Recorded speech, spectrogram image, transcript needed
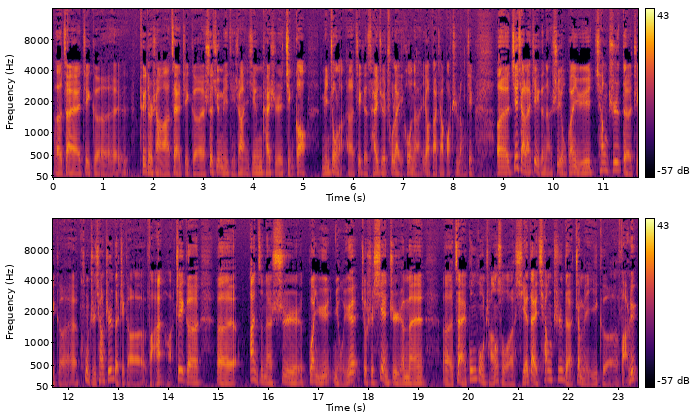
呃，在这个 Twitter 上啊，在这个社区媒体上已经开始警告民众了。呃，这个裁决出来以后呢，要大家保持冷静。呃，接下来这个呢是有关于枪支的这个控制枪支的这个法案哈，这个呃案子呢是关于纽约，就是限制人们。呃，在公共场所携带枪支的这么一个法律，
